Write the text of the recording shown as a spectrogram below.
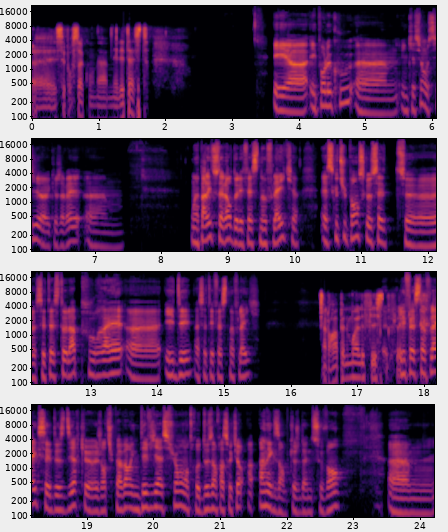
Euh, c'est pour ça qu'on a amené les tests. Et, euh, et pour le coup, une question aussi que j'avais. On a parlé tout à l'heure de l'effet Snowflake. Est-ce que tu penses que cette, ces tests-là pourraient aider à cet effet Snowflake? Alors rappelle-moi l'effet Snowflake. L'effet Snowflake, c'est de se dire que genre tu peux avoir une déviation entre deux infrastructures. Un exemple que je donne souvent. Euh...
